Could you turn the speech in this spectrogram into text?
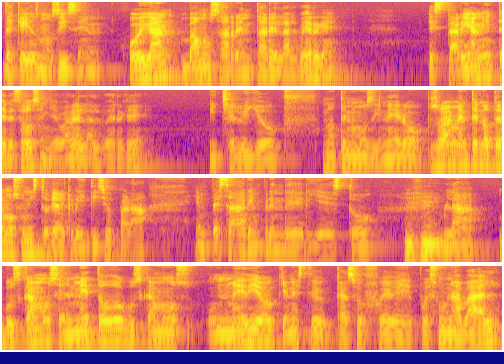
de que ellos nos dicen, oigan, vamos a rentar el albergue, estarían interesados en llevar el albergue y Chelo y yo no tenemos dinero, pues obviamente no tenemos un historial crediticio para empezar a emprender y esto, bla. Buscamos el método, buscamos un medio, que en este caso fue pues un aval.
